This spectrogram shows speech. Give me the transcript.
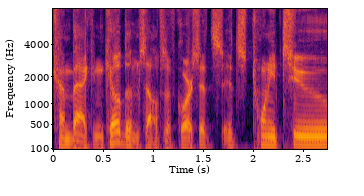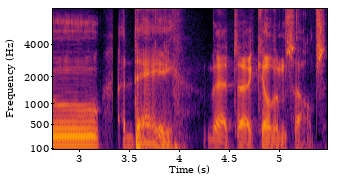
come back and killed themselves. Of course, it's it's 22 a day that uh, kill themselves.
